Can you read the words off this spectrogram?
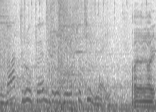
Dwa trupy w drużynie przeciwnej. Ajajaj.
